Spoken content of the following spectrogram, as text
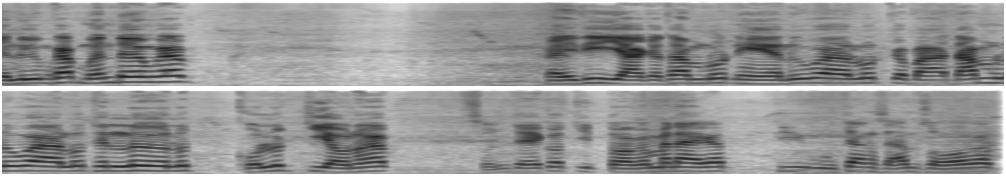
อย่าลืมครับเหมือนเดิมครับ ใครที่อยากจะทำรถแห่หรือว่ารถกระบะดำหรือว่ารถเทรลเลอร์รถขนรถเกี่ยวนะครับ สนใจก็ติดต่อกันไม่ได้ครับ ที่อู่ช่างสามสอครับ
